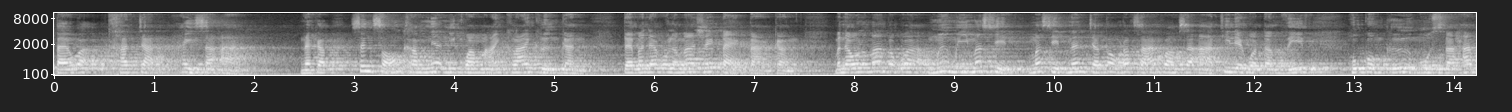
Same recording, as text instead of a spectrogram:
แปลว่าขจัดให้สะอาดนะครับ ซึ่งสองคำนี้มีความหมายคล้ายคลึงกัน แต่บรรดาอัลามะใช้แตกต่างกัน บรรดาอัลามะบอกว่าเมื่อมีมัสยิดมัสยิดนั้นจะต้องรักษาความสะอาดที่เรียกว่าตัมซีฟฮุกกลมคือมุสตาฮับ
